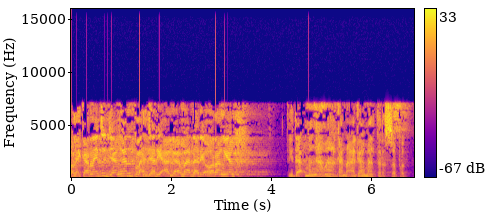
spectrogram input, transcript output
Oleh karena itu jangan pelajari agama dari orang yang tidak mengamalkan agama tersebut.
